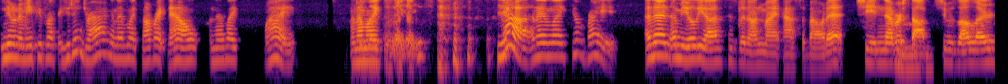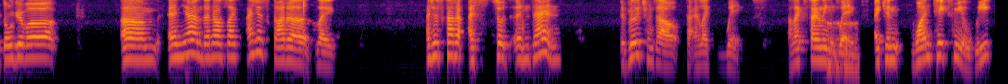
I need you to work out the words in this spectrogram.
you know what I mean? People are like, "Are you doing drag?" And I'm like, "Not right now." And they're like, "Why?" And I'm You like, "Yeah." And I'm like, "You're right." And then Amelia has been on my ass about it. She never Mhm. stopped. She was all like, "Don't give up." Um, and yeah, and then I was like, I just gotta like, I just gotta. I so and then it really turns out that I like wigs. I like styling Mhm. wigs. I can one takes me a week,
